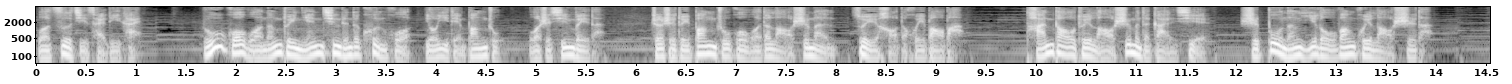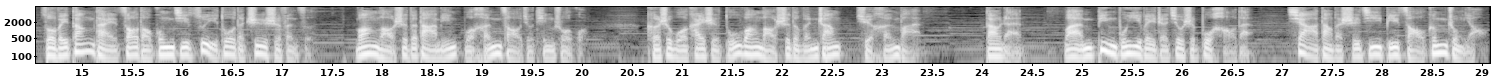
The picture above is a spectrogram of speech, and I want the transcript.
我自己才离开。如果我能对年轻人的困惑有一点帮助，我是欣慰的，这是对帮助过我的老师们最好的回报吧。谈到对老师们的感谢，是不能遗漏汪辉老师的。作为当代遭到攻击最多的知识分子，汪老师的大名我很早就听说过，可是我开始读汪老师的文章却很晚。当然，晚并不意味着就是不好的，恰当的时机比早更重要。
